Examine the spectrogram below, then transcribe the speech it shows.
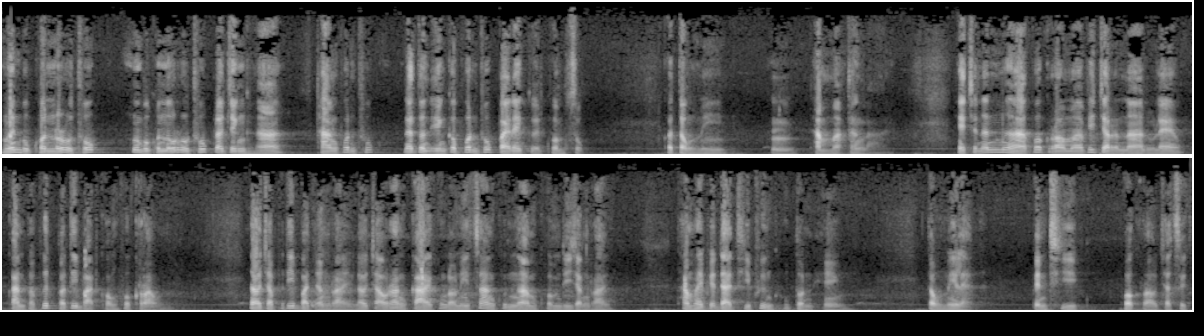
เหมือนบุคคลรู้ทุกข์เมื่อบุคคลรู้ทุกข์เราจึงหาทางพ้นทุกข์และตนเองก็พ้นทุกข์ไปได้เกิดความสุข ก็ตรงนี้ อืมธรรมะทั้งหลาย เหตุฉะนั้นเมื่อหากพวกเรามาพิจารณาดูแล้ว การประพฤติปฏิบัติของพวกเรา เราจะปฏิบัติอย่างไร เราจะเอาร่างกายของเรานี้สร้างคุณงามความดีอย่างไรทำให้เป็นได้ที่พึ่งของตนเอง ตรงนี้แหละ เป็นที่พวกเราจะศึก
